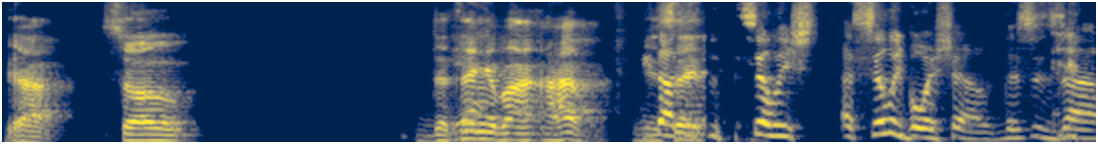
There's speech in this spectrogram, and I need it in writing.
Yeah. So the thing about I have You you say this was a silly a silly boy show. This is uh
